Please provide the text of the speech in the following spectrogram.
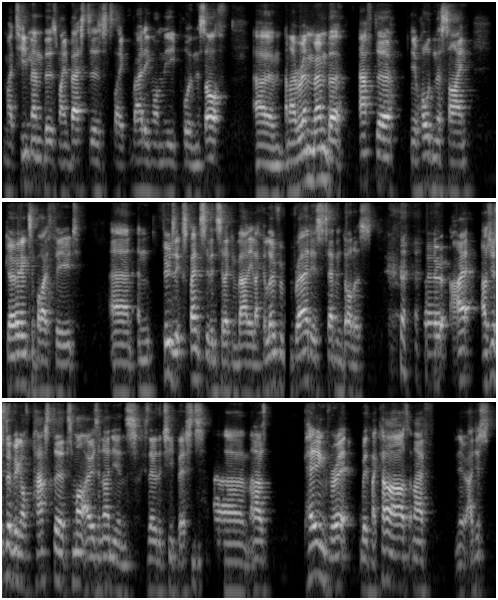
my team members, my investors, like riding on me pulling this off. Um, and I remember after you know holding the sign, going to buy food, and and food is expensive in Silicon Valley. Like a loaf of bread is seven dollars. so I, I was just living off pasta, tomatoes, and onions because they were the cheapest. Um, and I was paying for it with my card, and I, you know, I just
